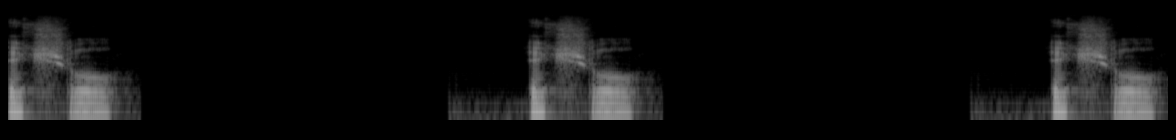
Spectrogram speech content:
actual actual actual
